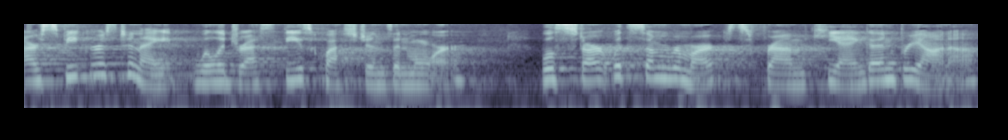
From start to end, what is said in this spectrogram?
Our speakers tonight will address these questions and more. We'll start with some remarks from Keeanga and Briahna,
